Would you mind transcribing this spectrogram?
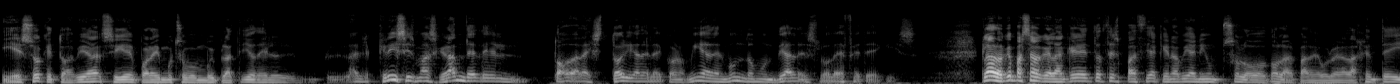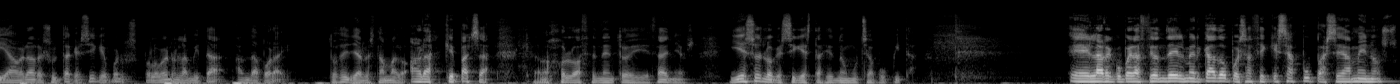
Y eso que todavía sigue por ahí mucho muy platillo de la crisis más grande de toda la historia de la economía del mundo mundial es lo de FTX. Claro, ¿qué pasaba? Que en aquel entonces parecía que no había ni un solo dólar para devolver a la gente y ahora resulta que sí, que bueno, pues por lo menos la mitad anda por ahí. Entonces ya no está malo. Ahora, ¿qué pasa? Que a lo mejor lo hacen dentro de 10 años. Y eso es lo que sigue está haciendo mucha pupita. Eh, la recuperación del mercado pues hace que esa pupa sea menos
